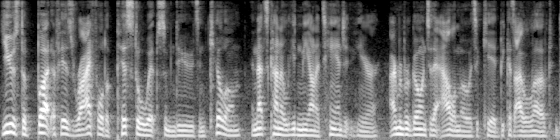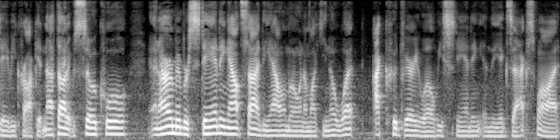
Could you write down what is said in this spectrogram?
used the butt of his rifle to pistol whip some dudes and kill them. And that's kind of leading me on a tangent here. I remember going to the Alamo as a kid because I loved Davy Crockett, and I thought it was so cool. And I remember standing outside the Alamo, and I'm like, you know what? I could very well be standing in the exact spot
